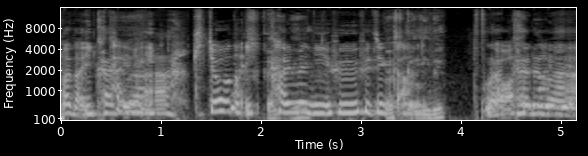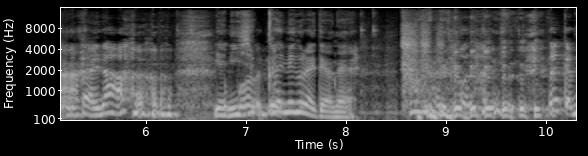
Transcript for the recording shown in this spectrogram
まだ1回目貴重な1回目に夫婦時間。使わせないでみたいな。いや ところで。20回目ぐらいだよねなんです。なんか何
